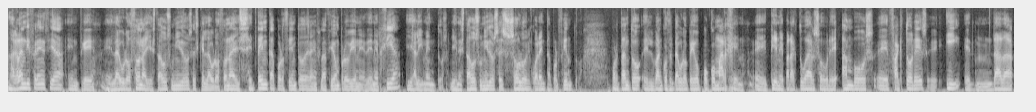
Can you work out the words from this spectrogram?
La gran diferencia entre eh, la eurozona y Estados Unidos es que en la eurozona el 70% de la inflación proviene de energía y alimentos, y en Estados Unidos es solo el 40%. Por tanto, el Banco Central Europeo poco margen eh, tiene para actuar sobre ambos eh, factores eh, y, dada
